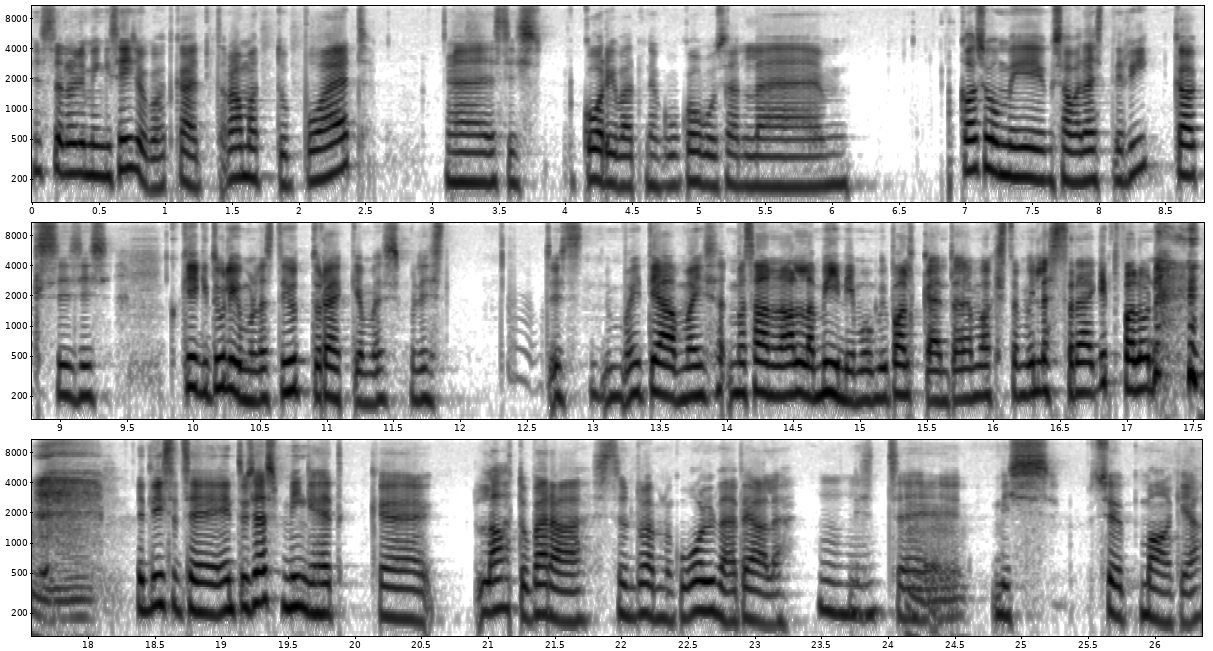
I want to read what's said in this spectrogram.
jah, seal oli mingi seisukoht ka, et raamatupoed äh, siis koorivad nagu kogu selle kasumi, saavad hästi rikkaks ja siis kui keegi tuli mulle seda juttu rääkima, siis ma lihtsalt ütlesin, ma ei tea, ma ei saa, ma saan alla miinimumi palka endale maksta, millest sa räägid, palun Mm -hmm. et lihtsalt see entusiasm mingi hetk äh, lahtub ära, sest sul tuleb nagu olme peale mm. Mhm. lihtsalt see Mhm. mis sööb maagia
